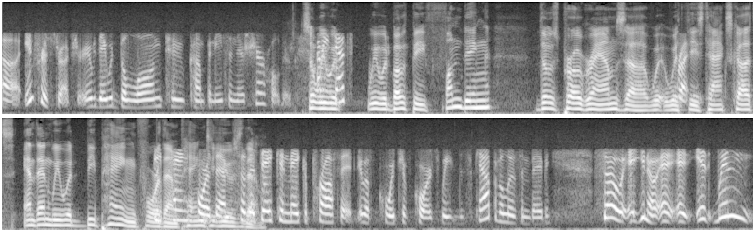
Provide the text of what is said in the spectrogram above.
uh, infrastructure. It- They would belong to companies and their shareholders. So I we mean, would we would both be funding those programs uh, w- with Right. these tax cuts, and then we would be paying for be them, paying, for to them use so them. that they can make a profit. Of course, of course, we it's capitalism, baby. So it, you know, it, it when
